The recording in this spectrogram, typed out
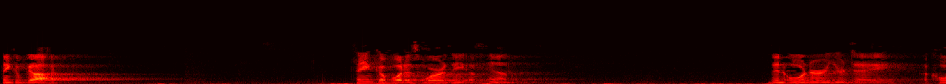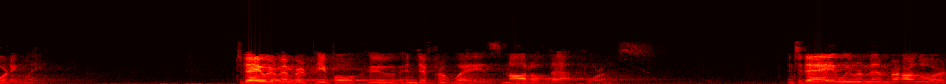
Think of God. Think of what is worthy of Him. Then order your day accordingly. Today we remember people who, in different ways, modeled that for us. And today we remember our Lord,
